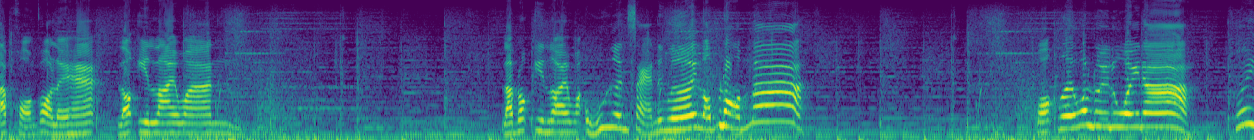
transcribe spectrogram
รับของก่อนเลยฮะ login รายวันรับ login รายวันโอ้โหเงินแสนหนึ่งเลยหลอมหลอมๆนะ บอกเลยว่ารวยๆนะ เฮ้ย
